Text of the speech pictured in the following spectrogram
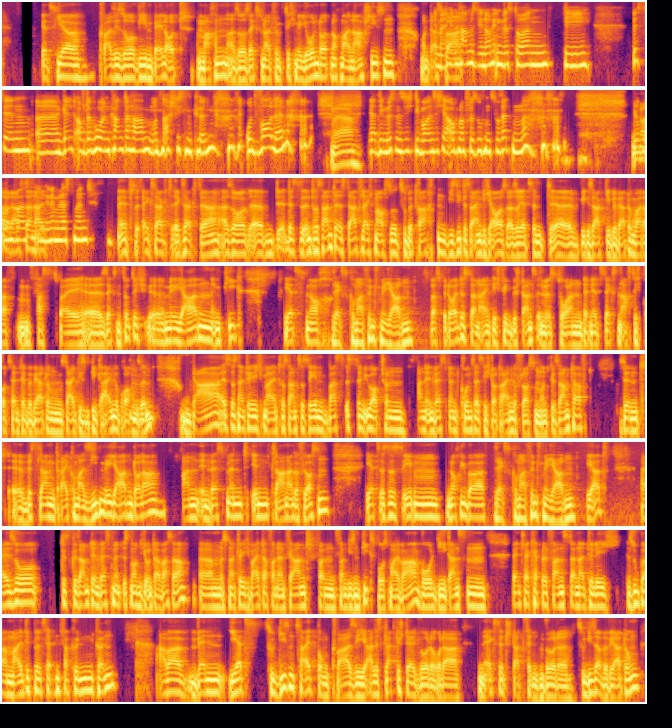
jetzt hier quasi so wie ein Bailout machen, also 650 Millionen dort nochmal nachschießen. Und das Immerhin war, haben sie noch Investoren, die bisschen äh, Geld auf der hohen Kante haben und nachschießen können und wollen. Ja. ja, die müssen sich, die wollen sich ja auch noch versuchen zu retten. Ne? genau, das dann halt, Investment. Exakt, exakt, ja. Also äh, das Interessante ist da vielleicht mal auch so zu betrachten, wie sieht es eigentlich aus? Also jetzt sind, äh, wie gesagt, die Bewertung war da fast bei äh, 46 äh, Milliarden im Peak. Jetzt noch 6,5 Milliarden was bedeutet es dann eigentlich für die Bestandsinvestoren, wenn jetzt 86 Prozent der Bewertungen seit diesem Peak eingebrochen mhm. sind? Da ist es natürlich mal interessant zu sehen, was ist denn überhaupt schon an Investment grundsätzlich dort reingeflossen? Und gesamthaft sind äh, bislang 3,7 Milliarden Dollar an Investment in Klarna geflossen. Jetzt ist es eben noch über 6,5 Milliarden wert. Also das gesamte Investment ist noch nicht unter Wasser, ähm, ist natürlich weit davon entfernt von, von diesen Peaks, wo es mal war, wo die ganzen Venture Capital Funds dann natürlich super Multiples hätten verkünden können. Aber wenn jetzt zu diesem Zeitpunkt quasi alles glattgestellt würde oder ein Exit stattfinden würde zu dieser Bewertung,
